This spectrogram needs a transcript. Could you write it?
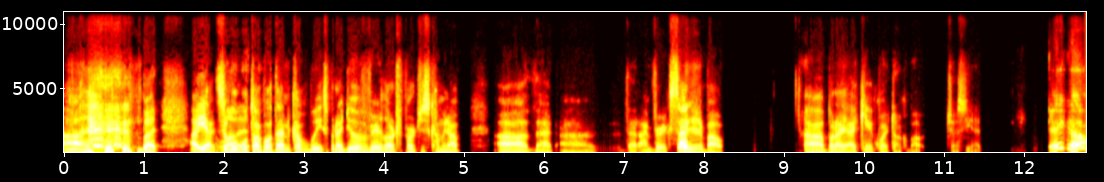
uh, but uh, yeah so love we'll, we'll talk about that in a couple of weeks but i do have a very large purchase coming up uh, that uh, that i'm very excited about uh, but I, I can't quite talk about just yet there you go.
